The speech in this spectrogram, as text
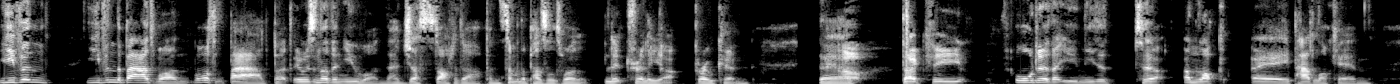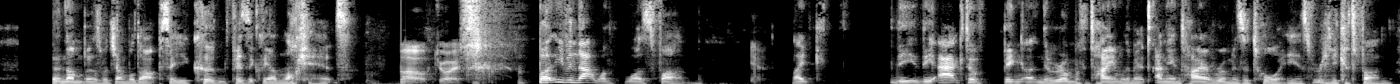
Even even the bad one, well, it wasn't bad, but it was another new one that just started up, and some of the puzzles were literally uh, broken. They're Oh, like the order that you needed to unlock a padlock in. The numbers were jumbled up, so you couldn't physically unlock it. oh, joyous. But even that one was fun. Like the the act of being in the room with a time limit and the entire room is a toy is really good fun.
